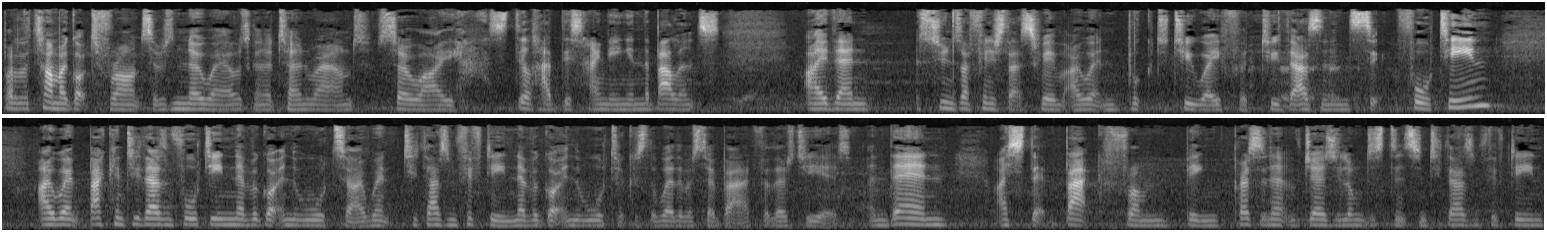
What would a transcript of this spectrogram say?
By the time I got to France, there was no way I was going to turn around. So I still had this hanging in the balance. I then, as soon as I finished that swim, I went and booked a two way for 2014. I went back in 2014, never got in the water. I went 2015, never got in the water because the weather was so bad for those two years. And then I stepped back from being president of Jersey Long Distance in 2015.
